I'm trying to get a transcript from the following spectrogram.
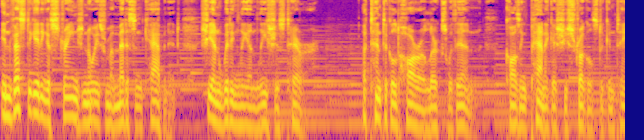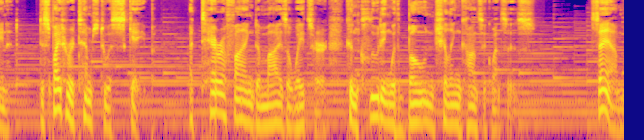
Investigating a strange noise from a medicine cabinet, she unwittingly unleashes terror. A tentacled horror lurks within, causing panic as she struggles to contain it. Despite her attempts to escape, a terrifying demise awaits her, concluding with bone chilling consequences. Sam,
